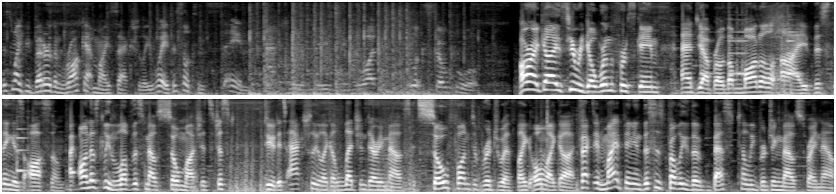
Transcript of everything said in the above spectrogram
This might be better than Rocket Mice, actually. Wait, this looks insane. Actually amazing. What? It looks so cool. Alright guys, here we go, we're in the first game, and yeah bro, the Model I, this thing is awesome. I honestly love this mouse so much, it's just, dude, it's actually like a legendary mouse. It's so fun to bridge with, like, oh my god. In fact, in my opinion, this is probably the best tele-bridging mouse right now.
